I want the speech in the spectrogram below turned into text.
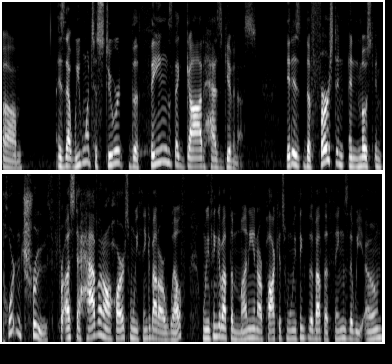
um, is that we want to steward the things that god has given us it is the first and, and, most important truth for us to have on our hearts when we think about our wealth, when we think about the money in our pockets, when we think about the things that we own,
